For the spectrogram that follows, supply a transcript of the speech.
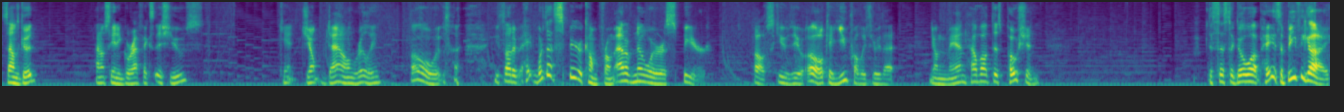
Sounds good. I don't see any graphics issues. Can't jump down, really. Oh, you thought of... Hey, where'd that spear come from? Out of nowhere, a spear. Oh, excuse you. Oh, okay, you probably threw that, young man. How about this potion? This has to go up. Hey, it's a beefy guy.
